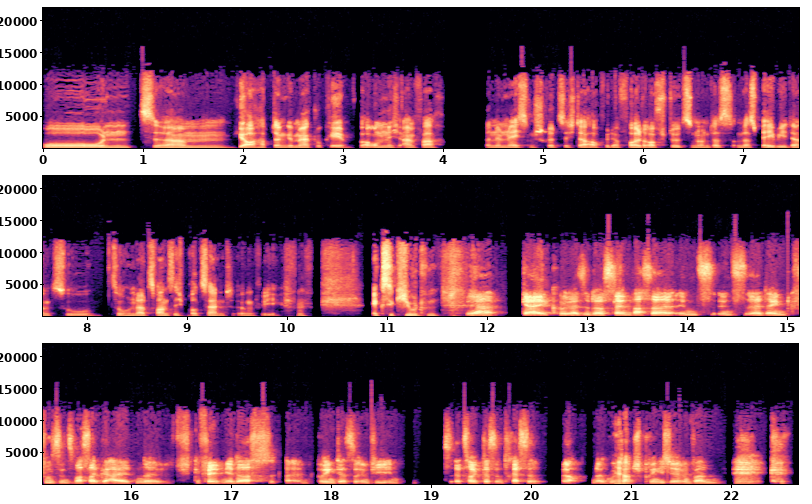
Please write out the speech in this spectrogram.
Und ähm, ja, habe dann gemerkt, okay, warum nicht einfach dann im nächsten Schritt sich da auch wieder voll drauf stürzen und das, und das Baby dann zu, zu 120 Prozent irgendwie exekuten. Ja, geil, cool. Also du hast dein Wasser ins, ins äh, deinen Fuß ins Wasser gehalten. Äh, gefällt mir das? Äh, bringt das irgendwie in, erzeugt das Interesse? Ja, na gut, ja. dann springe ich irgendwann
